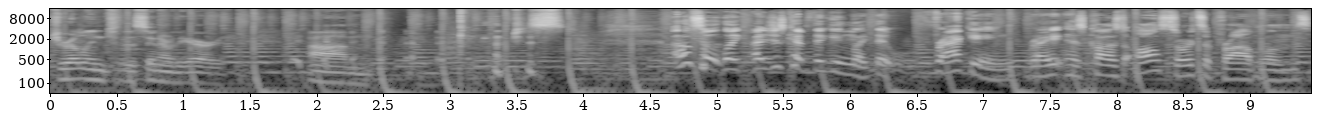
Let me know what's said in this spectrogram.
drilling to the center of the earth. Um, I'm just Also, like, I just kept thinking, like, that fracking, right, has caused all sorts of problems.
